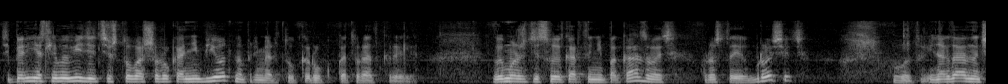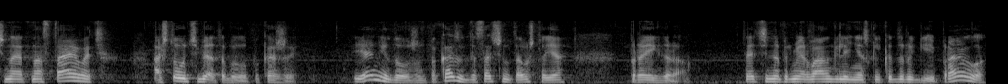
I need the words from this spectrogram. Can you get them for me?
Теперь, если вы видите, что ваша рука не бьет, например, ту руку, которую открыли, вы можете свои карты не показывать, просто их бросить. Вот. Иногда начинают настаивать. А что у тебя-то было, покажи. Я не должен показывать, достаточно того, что я проиграл. Кстати, например, в Англии несколько другие правила.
